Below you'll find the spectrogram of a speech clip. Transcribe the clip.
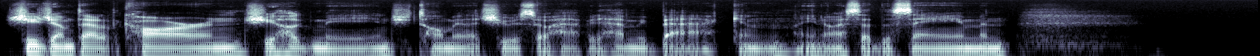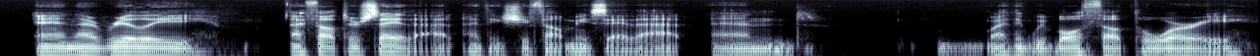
she jumped out of the car and she hugged me and she told me that she was so happy to have me back and you know I said the same and and I really I felt her say that. I think she felt me say that and I think we both felt the worry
